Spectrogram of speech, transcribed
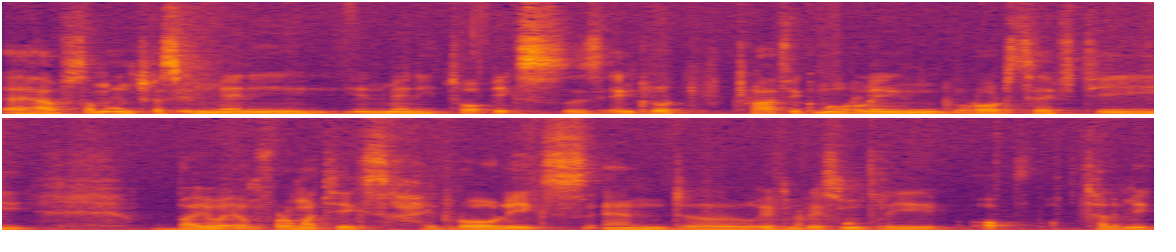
I have some interest in many in many topics. This include traffic modeling, road safety, bioinformatics, hydraulics, and uh, even recently op- ophthalmic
